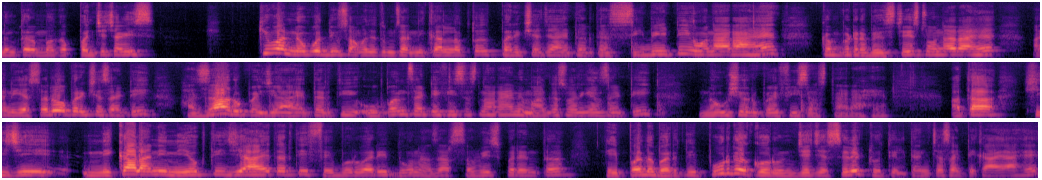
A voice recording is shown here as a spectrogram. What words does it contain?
नंतर मग पंचेचाळीस किंवा नव्वद दिवसामध्ये तुमचा निकाल लागतो. परीक्षा ज्या आहेत तर त्या सी बी टी होणार आहेत कम्प्युटर बेस्ड टेस्ट होणार आहे आणि या सर्व परीक्षेसाठी हजार रुपये जे आहे तर ती ओपनसाठी फीस असणार आहे आणि मागासवर्गीयांसाठी नऊशे रुपये फीस असणार आहे. आता ही जी निकाल आणि नियुक्ती जी आहे तर ती फेब्रुवारी दोन हजार सव्वीसपर्यंत ही पदभरती पूर्ण करून जे जे सिलेक्ट होतील त्यांच्यासाठी काय आहे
